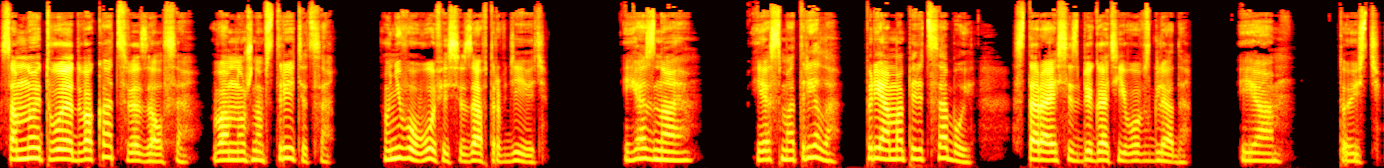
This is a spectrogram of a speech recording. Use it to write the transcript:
«Со мной твой адвокат связался. Вам нужно встретиться. У него в офисе завтра в девять». «Я знаю». Я смотрела прямо перед собой, стараясь избегать его взгляда. «Я... То есть...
